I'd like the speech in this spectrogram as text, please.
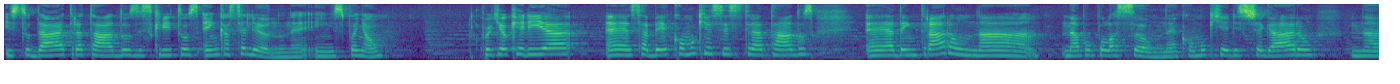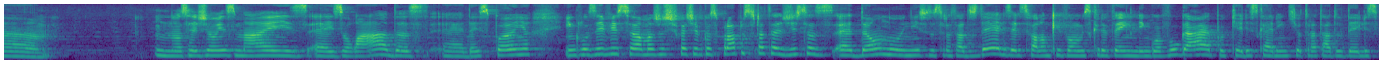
estudar tratados escritos em castelhano, né, em espanhol, porque eu queria é, saber como que esses tratados é, adentraram na, na população, né, como que eles chegaram na nas regiões mais é, isoladas é, da Espanha. Inclusive, isso é uma justificativa que os próprios tratagistas é, dão no início dos tratados deles. Eles falam que vão escrever em língua vulgar, porque eles querem que o tratado deles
